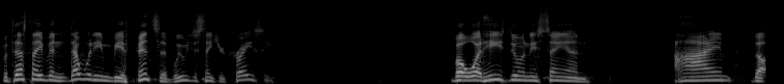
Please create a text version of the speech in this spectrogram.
But that's not even, that wouldn't even be offensive. We would just think you're crazy. But what he's doing, he's saying, I'm the,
